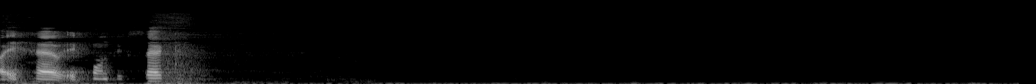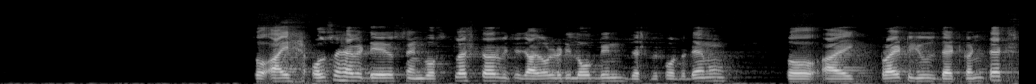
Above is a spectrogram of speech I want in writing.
I have a config set. So I also have a Dev sandbox cluster which is I already logged in just before the demo. So I try to use that context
